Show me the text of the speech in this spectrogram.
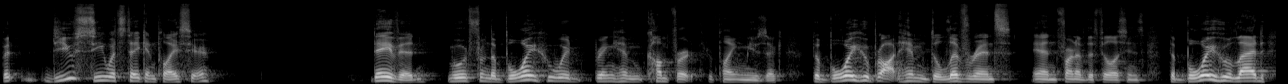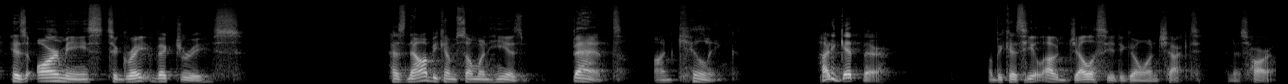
But do you see what's taking place here? David moved from the boy who would bring him comfort through playing music, the boy who brought him deliverance in front of the Philistines, the boy who led his armies to great victories, has now become someone he is bent on killing. How did he get there? Well, because he allowed jealousy to go unchecked in his heart.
